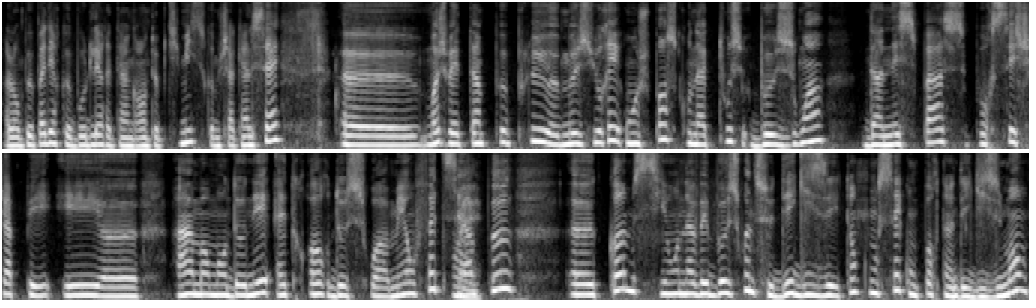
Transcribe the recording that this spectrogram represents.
Alors, on ne peut pas dire que Baudelaire était un grand optimiste, comme chacun le sait. moi, je vais être un peu plus mesuré. je pense qu'on a tous besoin d'un espace pour s'échapper et euh, à un moment donné être hors de soi. Mais en fait, c'est un peu euh, comme si on avait besoin de se déguiser. Tant qu'on sait qu'on porte un déguisement,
